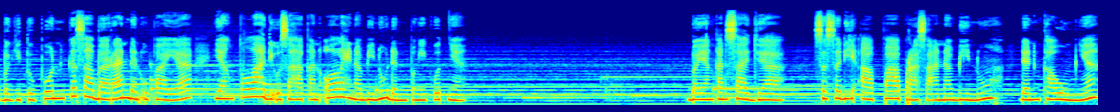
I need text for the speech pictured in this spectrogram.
Begitupun kesabaran dan upaya yang telah diusahakan oleh Nabi Nuh dan pengikutnya Bayangkan saja sesedih apa perasaan Nabi Nuh dan kaumnya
